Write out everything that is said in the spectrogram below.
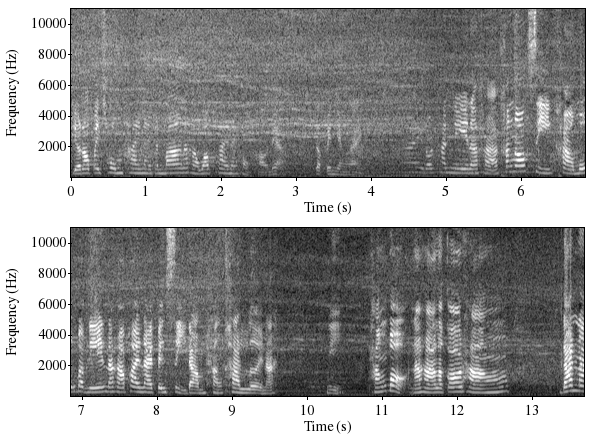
เดี๋ยวเราไปชมภายในกันบ้างนะคะ ว่าภายในของเขาเนี่ยจะเป็นยังไง รถคันนี้นะคะ ข้างนอกสีขาวมุกแบบนี้นะคะ ภายในเป็นสีดำทั้งคันเลยนะ นี่ ทั้งเบาะนะคะ แล้วก็ทั้งด้านใน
